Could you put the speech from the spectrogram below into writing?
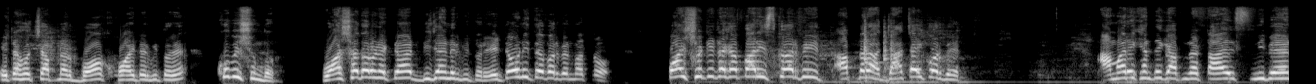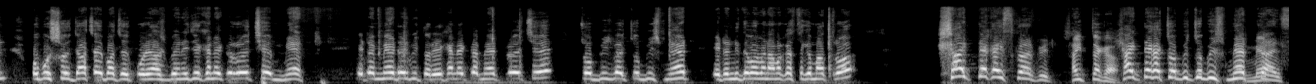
এটা হচ্ছে আপনার বক হোয়াইটের ভিতরে। খুবই সুন্দর। অসাধারণ একটা ডিজাইনের ভিতরে। এটাও নিতে পারবেন মাত্র পঁয়ষট্টি টাকা পার স্কোয়ার ফিট আপনারা যাচাই করবেন। আমার এখান থেকে আপনারা টাইলস নিবেন অবশ্যই যাচাই বাছাই করে আসবেন। এই যে এখানে একটা রয়েছে ম্যাট এটা ম্যাটের ভিতরে। এখানে একটা ম্যাট রয়েছে চব্বিশ বাই চব্বিশ ম্যাট এটা নিতে পারবেন আমার কাছ থেকে মাত্র ষাট টাকা স্কোয়ার ফিট ষাট টাকা? ষাট টাকা চব্বিশ চব্বিশ ম্যাট টাইলস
